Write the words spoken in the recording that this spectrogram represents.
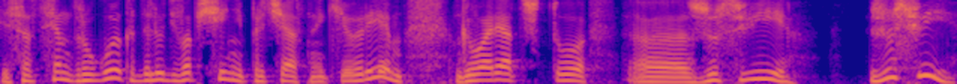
И совсем другое, когда люди вообще не причастны к евреям, говорят, что э, «жусви», «жусви»,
